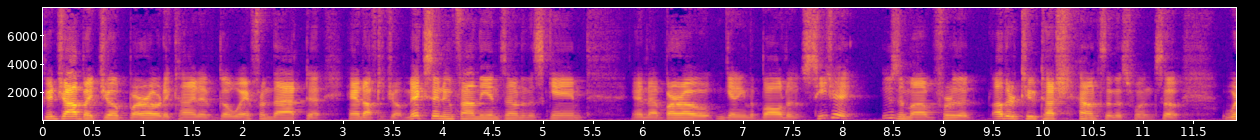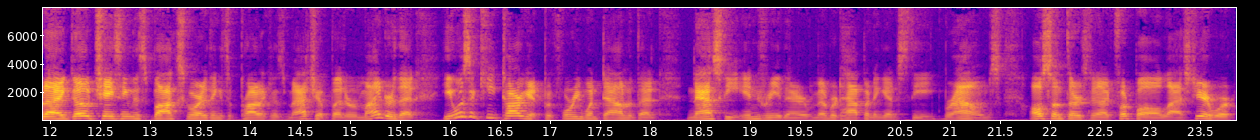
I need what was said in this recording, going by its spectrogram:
good job by Joe Burrow to kind of go away from that, to hand off to Joe Mixon, who found the end zone in this game, and uh, Burrow getting the ball to C.J. Uzomah for the other two touchdowns in this one. So would I go chasing this box score? I think it's a product of this matchup, but a reminder that he was a key target before he went down with that nasty injury there. Remember it happened against the Browns, also on Thursday Night Football last year, where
